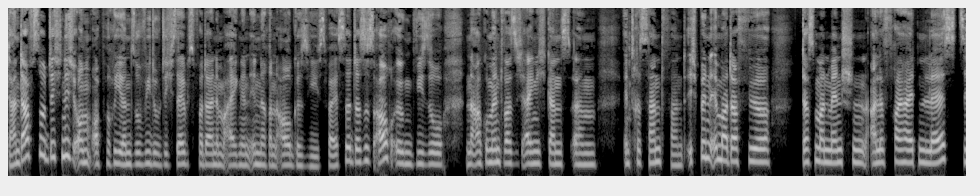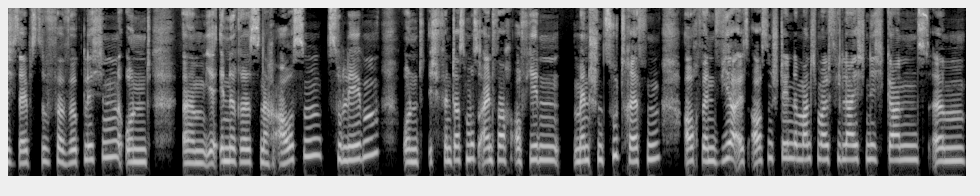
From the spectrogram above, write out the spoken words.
dann darfst du dich nicht umoperieren, so wie du dich selbst vor deinem eigenen inneren Auge siehst, weißt du? Das ist auch irgendwie so ein Argument, was ich eigentlich ganz ähm, interessant fand. Ich bin immer dafür, dass man Menschen alle Freiheiten lässt, sich selbst zu verwirklichen und ähm, ihr Inneres nach außen zu leben. Und ich finde, das muss einfach auf jeden Menschen zutreffen, auch wenn wir als Außenstehende manchmal vielleicht nicht ganz ähm,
